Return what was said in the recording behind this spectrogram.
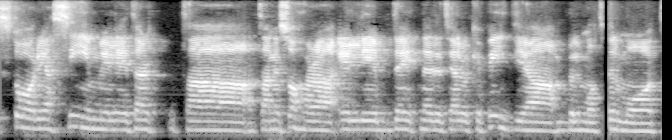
storja simili ta' nisoħra illi bdejt neditja l-Wikipedia bil-mod il-mod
